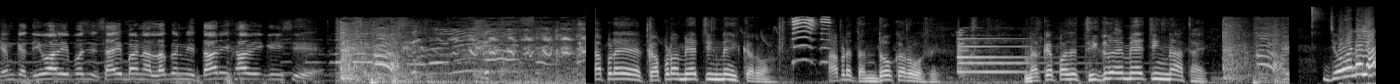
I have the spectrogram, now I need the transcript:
કેમ કે દિવાળી પછી સાઈબાના લગ્નની તારીખ આવી ગઈ છે. આપણે કપડા મેચિંગ નહીં કરવા આપણે ધંધો કરવો છે. ન કે થીગડો થીગડે મેચિંગ ના થાય. જો ને લા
